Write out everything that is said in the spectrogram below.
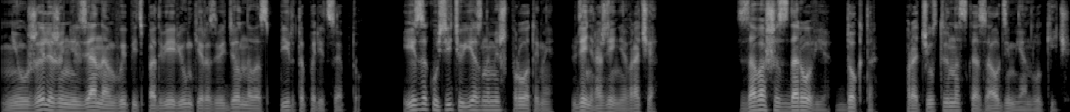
Неужели же нельзя нам выпить по две рюмки разведенного спирта по рецепту и закусить уездными шпротами в день рождения врача? «За ваше здоровье, доктор», – прочувственно сказал Демьян Лукич.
